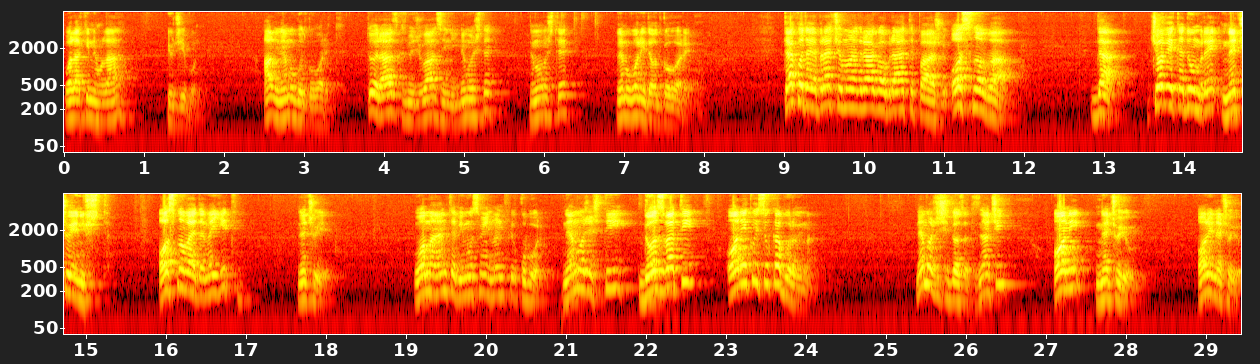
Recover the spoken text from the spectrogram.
Walakin la yujibun. Ali ne mogu odgovoriti. To je razlika između vas i njih. Ne možete, ne možete, ne mogu oni da odgovore. Tako da je, braćo moja draga, obrate pažnju. Osnova da čovjek kad umre ne čuje ništa. Osnova je da mejit ne čuje. وَمَا أَنْتَ bi musmin men الْقُبُورِ. Ne možeš ti dozvati one koji su u kaburovima. Ne možeš ih dozvati. Znači, oni ne čuju. Oni ne čuju.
